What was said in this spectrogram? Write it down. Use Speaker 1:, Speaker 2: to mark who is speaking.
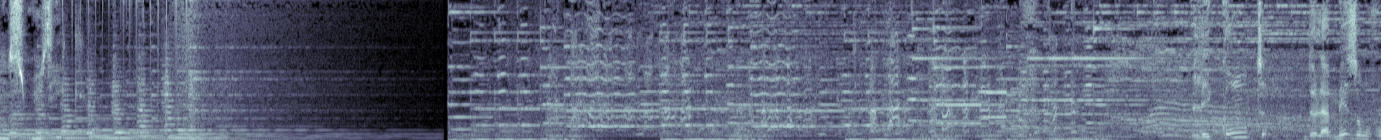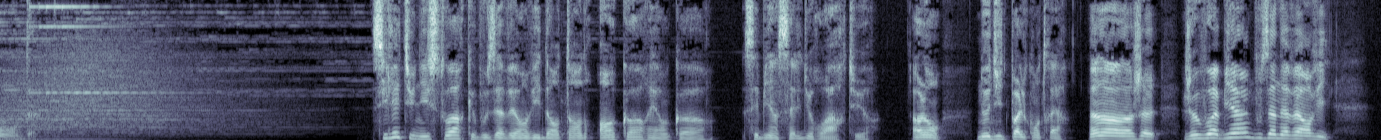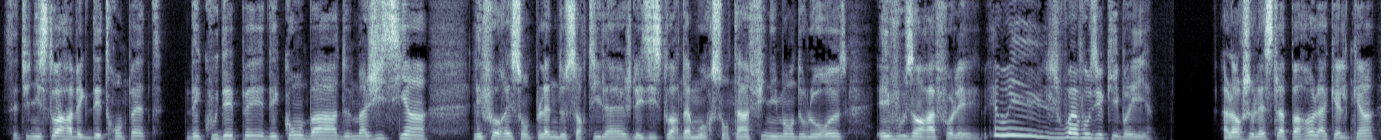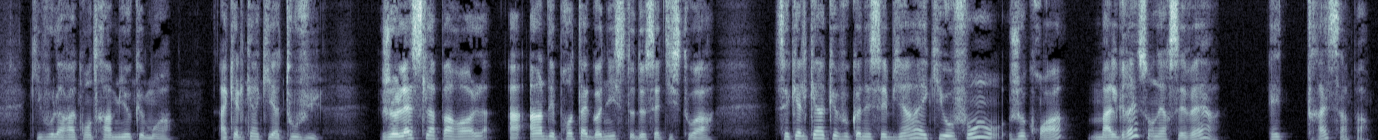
Speaker 1: Les contes de la Maison Ronde. S'il est une histoire que vous avez envie d'entendre encore et encore, c'est bien celle du roi Arthur. Allons, ne dites pas le contraire. Non, non, non, je, je vois bien que vous en avez envie. C'est une histoire avec des trompettes, des coups d'épée, des combats, de magiciens. Les forêts sont pleines de sortilèges, les histoires d'amour sont infiniment douloureuses, et vous en raffolez. Eh oui, je vois vos yeux qui brillent. Alors je laisse la parole à quelqu'un qui vous la racontera mieux que moi, à quelqu'un qui a tout vu. Je laisse la parole à un des protagonistes de cette histoire. C'est quelqu'un que vous connaissez bien et qui, au fond, je crois, malgré son air sévère, est très sympa.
